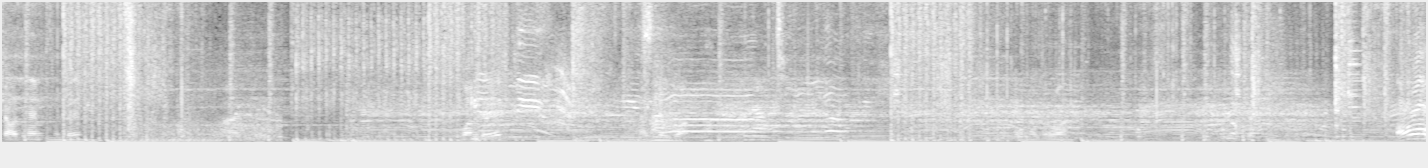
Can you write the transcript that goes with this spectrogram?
Shot him. One dead. I killed one. Okay, another one. Oh!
